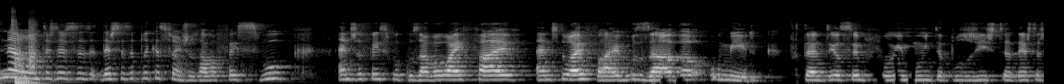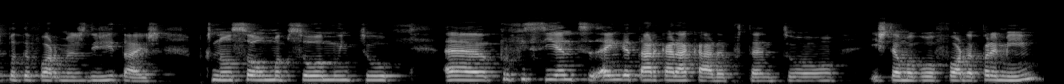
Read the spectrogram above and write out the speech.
Não, antes destas, destas aplicações usava o Facebook, antes do Facebook usava o Wi-Fi, antes do Wi-Fi usava o Mirk. Portanto, eu sempre fui muito apologista destas plataformas digitais, porque não sou uma pessoa muito uh, proficiente a engatar cara a cara. Portanto, isto é uma boa forma para mim,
